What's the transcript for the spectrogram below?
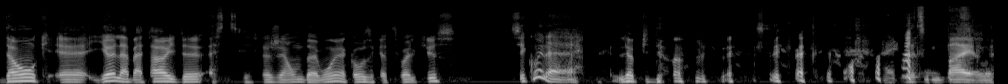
Donc, euh, il y a la bataille de. Asti, là, j'ai honte de moi à cause de que tu vois le cus. C'est quoi la? C'est- Hey, là, tu me perds. là.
